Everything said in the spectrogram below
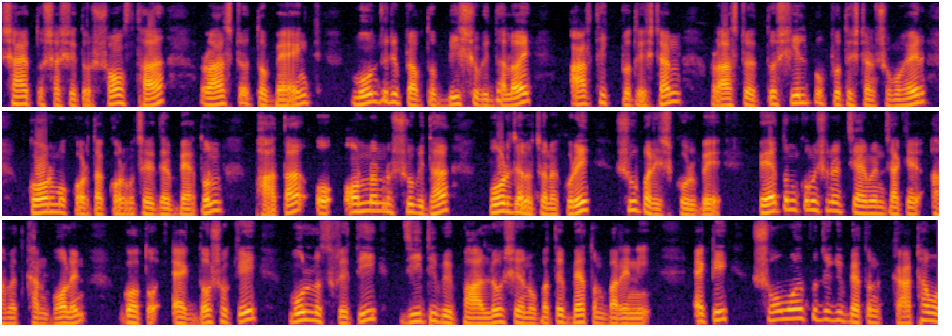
স্বায়ত্তশাসিত সংস্থা, রাষ্ট্রায়ত্ত ব্যাংক, মঞ্জুরিপ্রাপ্ত বিশ্ববিদ্যালয়, আর্থিক প্রতিষ্ঠান রাষ্ট্রায়ত্ত শিল্প প্রতিষ্ঠানসমূহের কর্মকর্তা কর্মচারীদের বেতন, ভাতা ও অন্যান্য সুবিধা পর্যালোচনা করে সুপারিশ করবে। বেতন কমিশনের চেয়ারম্যান জাকির আহমেদ খান বলেন, গত এক দশকে মূল্যস্ফীতি, জিডিপি বাড়লেও সে অনুপাতে বেতন বাড়েনি। একটি সময়োপযোগী বেতন কাঠামো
